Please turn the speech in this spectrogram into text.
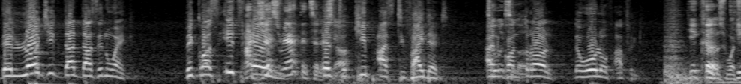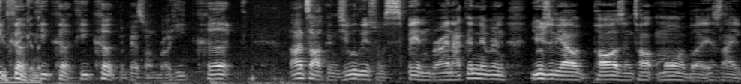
the logic that doesn't work. Because its I aim just reacted to this, is to keep us divided and weeks ago. control the whole of Africa. He cooked. what he you cooked. think He cooked. He cooked with this one, bro. He cooked. I'm talking Julius was spitting, bro, and I couldn't even. Usually I would pause and talk more, but it's like,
